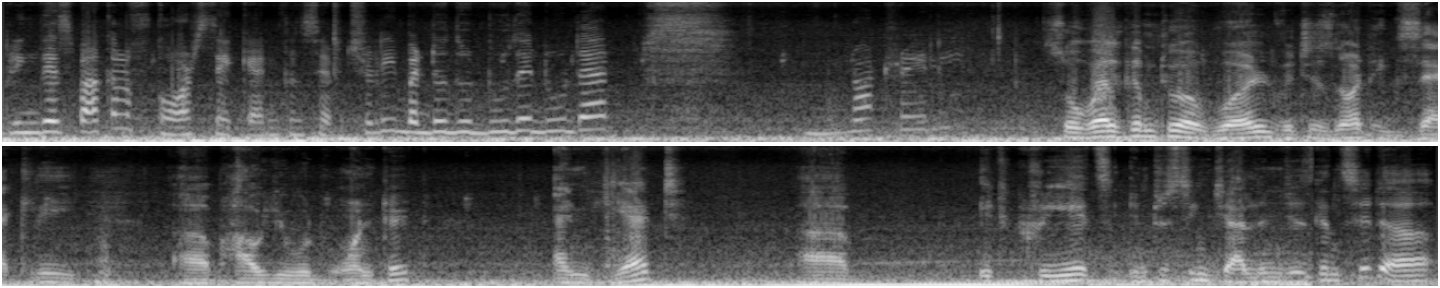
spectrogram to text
bring their sparkle? Of course they can conceptually, but do, do, do they do that? Not really. So, welcome to a world which is not exactly uh, how you would want it, and yet uh, it creates interesting challenges. Consider,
